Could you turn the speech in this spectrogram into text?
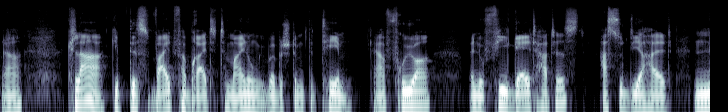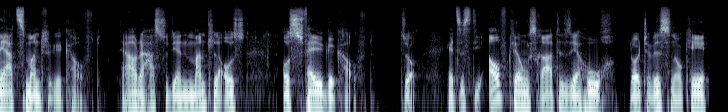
Ja, klar gibt es weit verbreitete Meinungen über bestimmte Themen. Ja, früher, wenn du viel Geld hattest, hast du dir halt einen Nerzmantel gekauft. Ja, oder hast du dir einen Mantel aus, aus Fell gekauft. So, jetzt ist die Aufklärungsrate sehr hoch. Leute wissen, okay,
